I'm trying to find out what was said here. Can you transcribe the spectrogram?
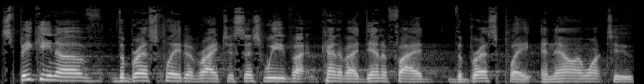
speaking of the breastplate of righteousness, we've uh, kind of identified the breastplate, and now I want to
